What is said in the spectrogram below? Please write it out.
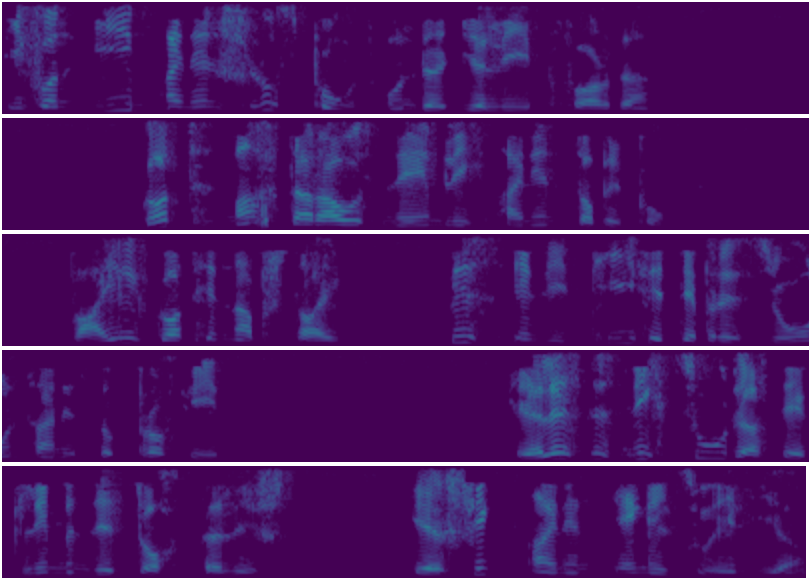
die von ihm einen Schlusspunkt unter ihr Leben fordern. Gott macht daraus nämlich einen Doppelpunkt, weil Gott hinabsteigt bis in die tiefe Depression seines Propheten. Er lässt es nicht zu, dass der glimmende Docht erlischt. Er schickt einen Engel zu Elia.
